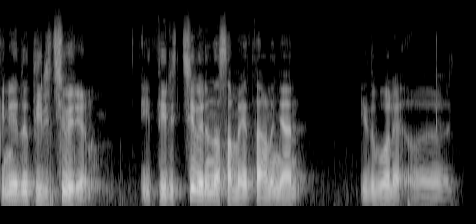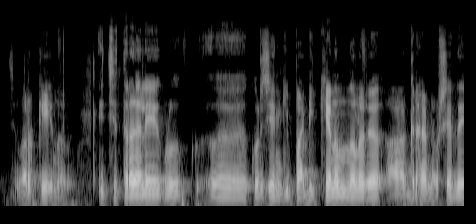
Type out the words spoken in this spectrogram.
പിന്നെ ഇത് തിരിച്ചു വരികയാണ്. ഈ തിരിച്ചു വരുന്ന സമയത്താണ് ഞാൻ ഇതുപോലെ വർക്ക് ചെയ്യുന്നത്. ഈ ചിത്രകലയെ കുറിച്ച് എനിക്ക് പഠിക്കണം എന്നുള്ളൊരു ആഗ്രഹമുണ്ട്. പക്ഷേ ഇത്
